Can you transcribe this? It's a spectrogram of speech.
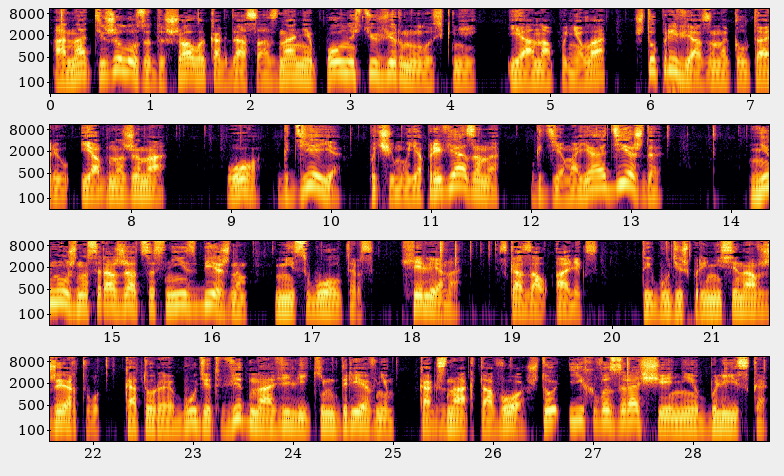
Она тяжело задышала, когда сознание полностью вернулось к ней, и она поняла, что привязана к алтарю и обнажена. О, где я? Почему я привязана? Где моя одежда? Не нужно сражаться с неизбежным, мисс Уолтерс, Хелена, сказал Алекс. Ты будешь принесена в жертву, которая будет видна великим древним, как знак того, что их возвращение близко.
